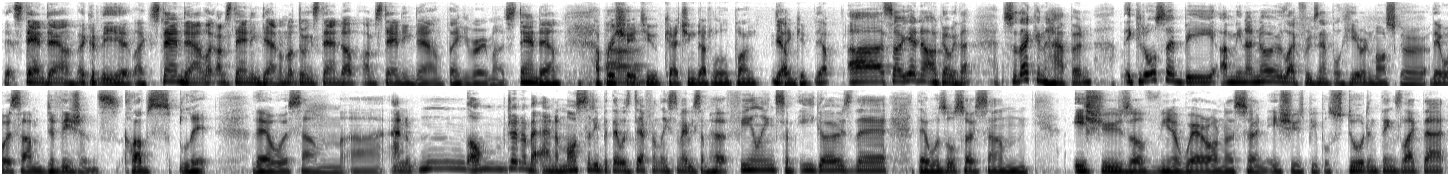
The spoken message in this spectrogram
Yeah, stand down. That could be it. Like stand down. Like I'm standing down. I'm not doing stand up. I'm standing down. Thank you very much. Stand down. Appreciate you catching that little pun. Yep, Thank you. Yep. Uh, so yeah, no, I'll go with that. So that can happen. It could also be. I mean, I know, like for example, here in Moscow, there were some divisions, clubs split. There were some. Uh, and mm, I don't know about animosity, but there was definitely some, maybe some hurt feelings, some egos there. There was also some issues of you know where on a certain issues people stood and things like that.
